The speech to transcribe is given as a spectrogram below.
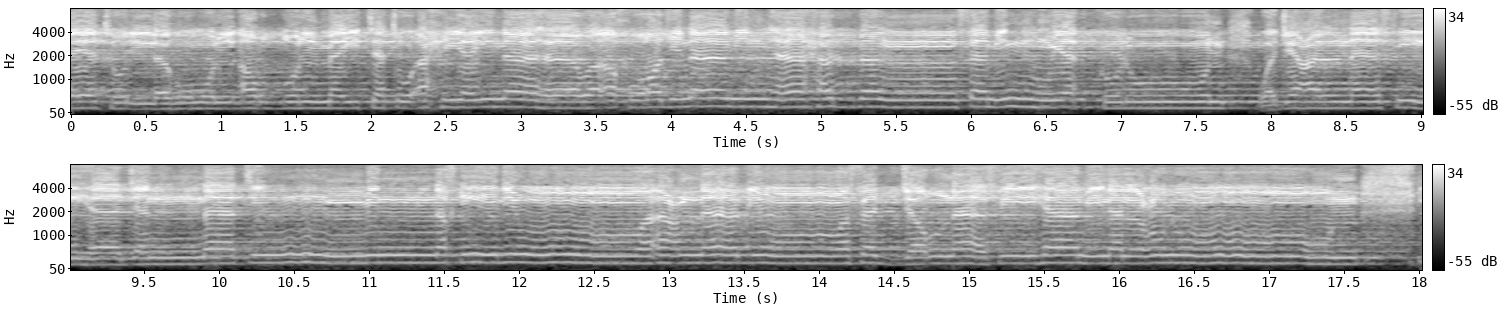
وآية لهم الأرض الميتة أحييناها وأخرجنا منها حبا فمنه يأكلون وجعلنا فيها جنات من نخيل وأعناب وفجرنا فيها من العيون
